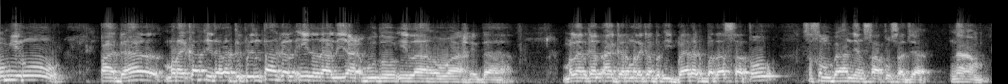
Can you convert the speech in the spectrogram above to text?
umiru padahal mereka tidaklah diperintahkan illa liya'budu ilaha wahida. Melainkan agar mereka beribadah kepada satu sesembahan yang satu saja. Naam.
